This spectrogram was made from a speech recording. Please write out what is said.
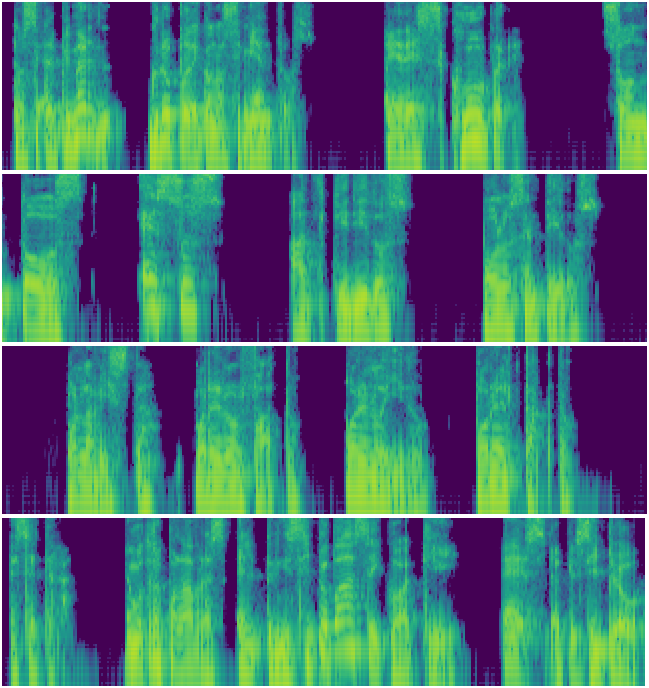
Entonces, el primer grupo de conocimientos que descubre son todos esos adquiridos por los sentidos, por la vista, por el olfato, por el oído, por el tacto, etc. En otras palabras, el principio básico aquí es el principio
